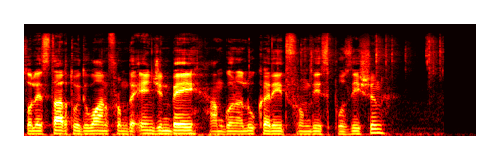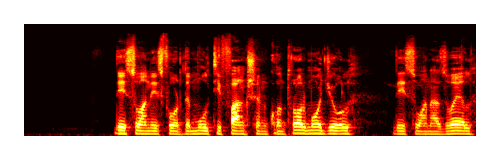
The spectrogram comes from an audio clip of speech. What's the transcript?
so let's start with one from the engine bay. I'm gonna look at it from this position. This one is for the multifunction control module. This one as well,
